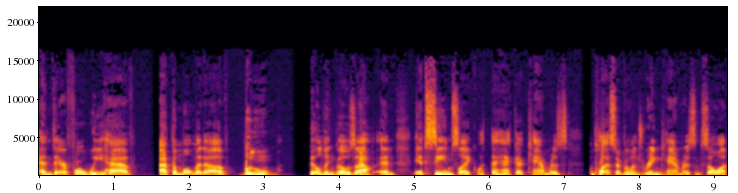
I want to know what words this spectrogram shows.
and therefore we have at the moment of boom, building goes Yeah. up, and it seems like what the heck are cameras? Plus, everyone's ring cameras and so on.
